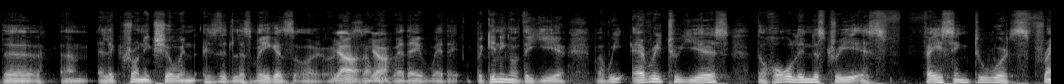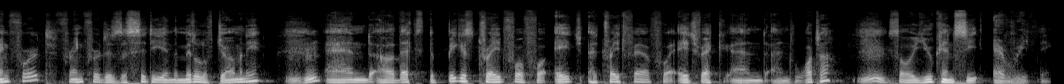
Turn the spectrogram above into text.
the um, electronic show in is it Las Vegas or, or Yeah, somewhere yeah. where they where they beginning of the year. But we every two years the whole industry is facing towards Frankfurt. Frankfurt is a city in the middle of Germany. Mm-hmm. And uh, that's the biggest trade for for H, uh, trade fair for HVAC and and water. Mm. So you can see everything.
